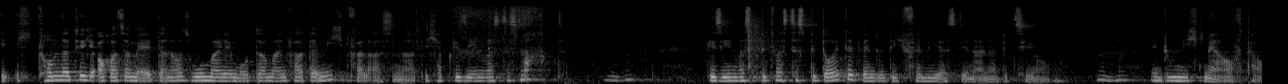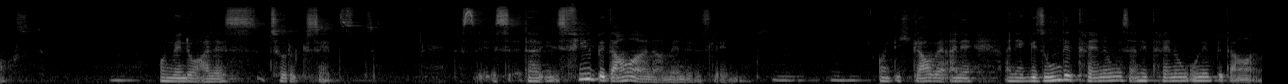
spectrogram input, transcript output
ich komme natürlich auch aus einem Elternhaus, wo meine Mutter meinen Vater nicht verlassen hat. Ich habe gesehen, was das macht. Mhm. Gesehen, was, was das bedeutet, wenn du dich verlierst in einer Beziehung. Mhm. Wenn du nicht mehr auftauchst. Mhm. Und wenn du alles zurücksetzt. Das ist, da ist viel Bedauern am Ende des Lebens. Mhm. Und ich glaube, eine, eine gesunde Trennung ist eine Trennung ohne Bedauern.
